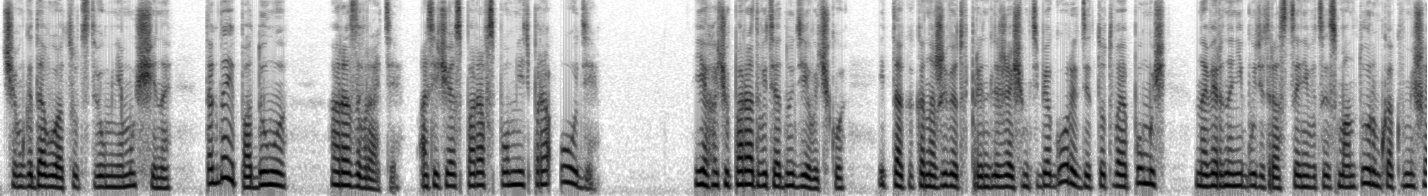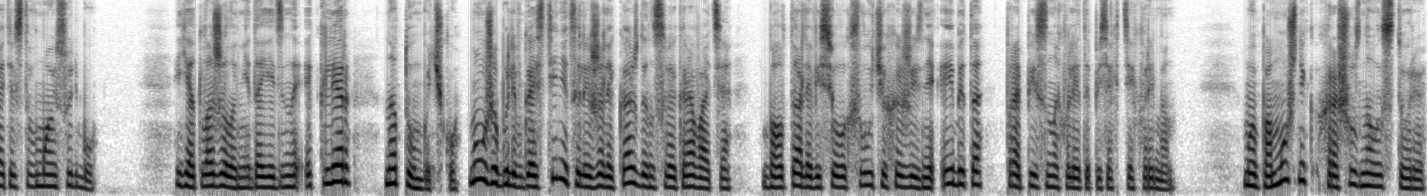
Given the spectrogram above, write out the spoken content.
чем годовое отсутствие у меня мужчины, тогда и подумаю о разврате. А сейчас пора вспомнить про Оди. Я хочу порадовать одну девочку, и так как она живет в принадлежащем тебе городе, то твоя помощь, наверное, не будет расцениваться с Мантуром как вмешательство в мою судьбу. Я отложила недоеденный эклер на тумбочку. Мы уже были в гостинице, лежали каждый на своей кровати, болтали о веселых случаях из жизни Эббита, прописанных в летописях тех времен. Мой помощник хорошо знал историю,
